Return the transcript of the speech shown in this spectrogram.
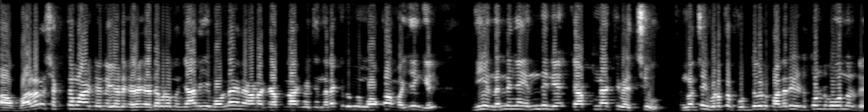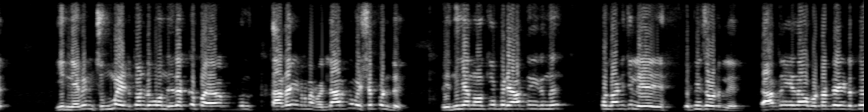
വളരെ ശക്തമായിട്ട് എന്നെ ഇട- ഇടപെടുന്നു. ഞാൻ ഈ മൊണ്ണേനാണ് ക്യാപ്റ്റനാക്കി വെച്ച് നിനക്കിതൊന്നും നോക്കാൻ വയ്യെങ്കിൽ നീ നിന്നെ ഞാൻ എന്തിന് ക്യാപ്റ്റനാക്കി വെച്ചു? എന്ന് വെച്ചാൽ ഇവിടുത്തെ ഫുഡുകൾ പലരും എടുത്തോണ്ട് പോകുന്നുണ്ട്. ഈ നെവിൻ ചുമ്മാ എടുത്തോണ്ട് പോകുന്നു. ഇതൊക്കെ തടയിടണം. എല്ലാവർക്കും വിശപ്പുണ്ട്. ഇന്ന് ഞാൻ നോക്കിയപ്പോൾ രാത്രി ഇരുന്ന് ഇപ്പൊ കാണിച്ചില്ലേ എപ്പിസോഡിൽ രാത്രി ആ പൊട്ടറ്റോ എടുത്ത്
